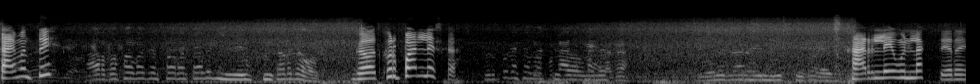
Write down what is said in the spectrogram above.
काय? म्हणतोय? गावात. खुरप आणलेस का? लय ऊन लागते रे.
